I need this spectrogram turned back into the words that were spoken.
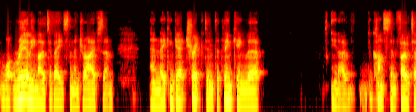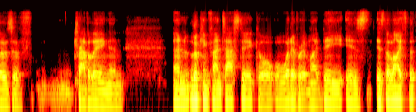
what really motivates them and drives them and they can get tricked into thinking that you know constant photos of traveling and and looking fantastic or, or whatever it might be is is the life that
